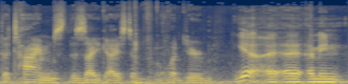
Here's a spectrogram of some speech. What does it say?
the times, the zeitgeist of what you're. Yeah, I, I, I mean,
